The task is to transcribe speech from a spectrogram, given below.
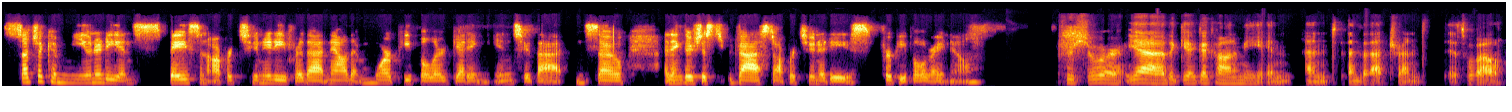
such a community and space and opportunity for that now that more people are getting into that. And so I think there's just vast opportunities for people right now. For sure. Yeah, the gig economy and and and that trend as well.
